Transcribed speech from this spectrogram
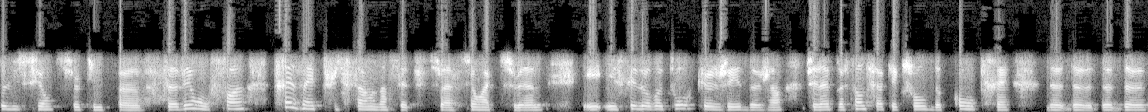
solution, ceux qu'ils peuvent. Vous savez, on sent très impuissant dans cette situation actuelle. Et, et c'est le retour que j'ai de gens. J'ai l'impression de faire quelque chose de concret. De, de, de, de,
